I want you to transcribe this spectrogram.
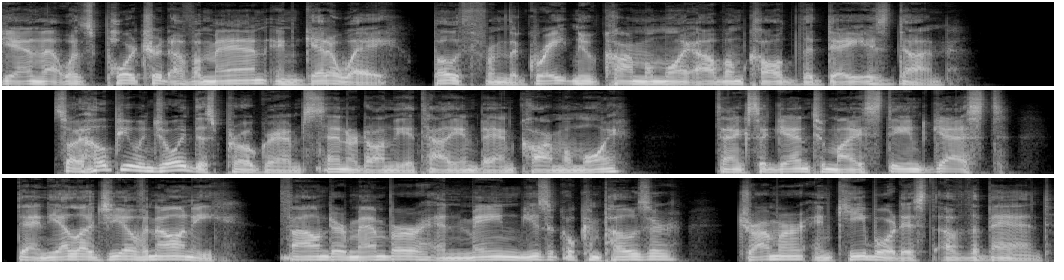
Again, that was Portrait of a Man and Getaway, both from the great new Karmamoi album called The Day Is Done. So I hope you enjoyed this program centered on the Italian band Karmamoi. Thanks again to my esteemed guest, Daniele Giovannoni, founder, member, and main musical composer, drummer, and keyboardist of the band.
